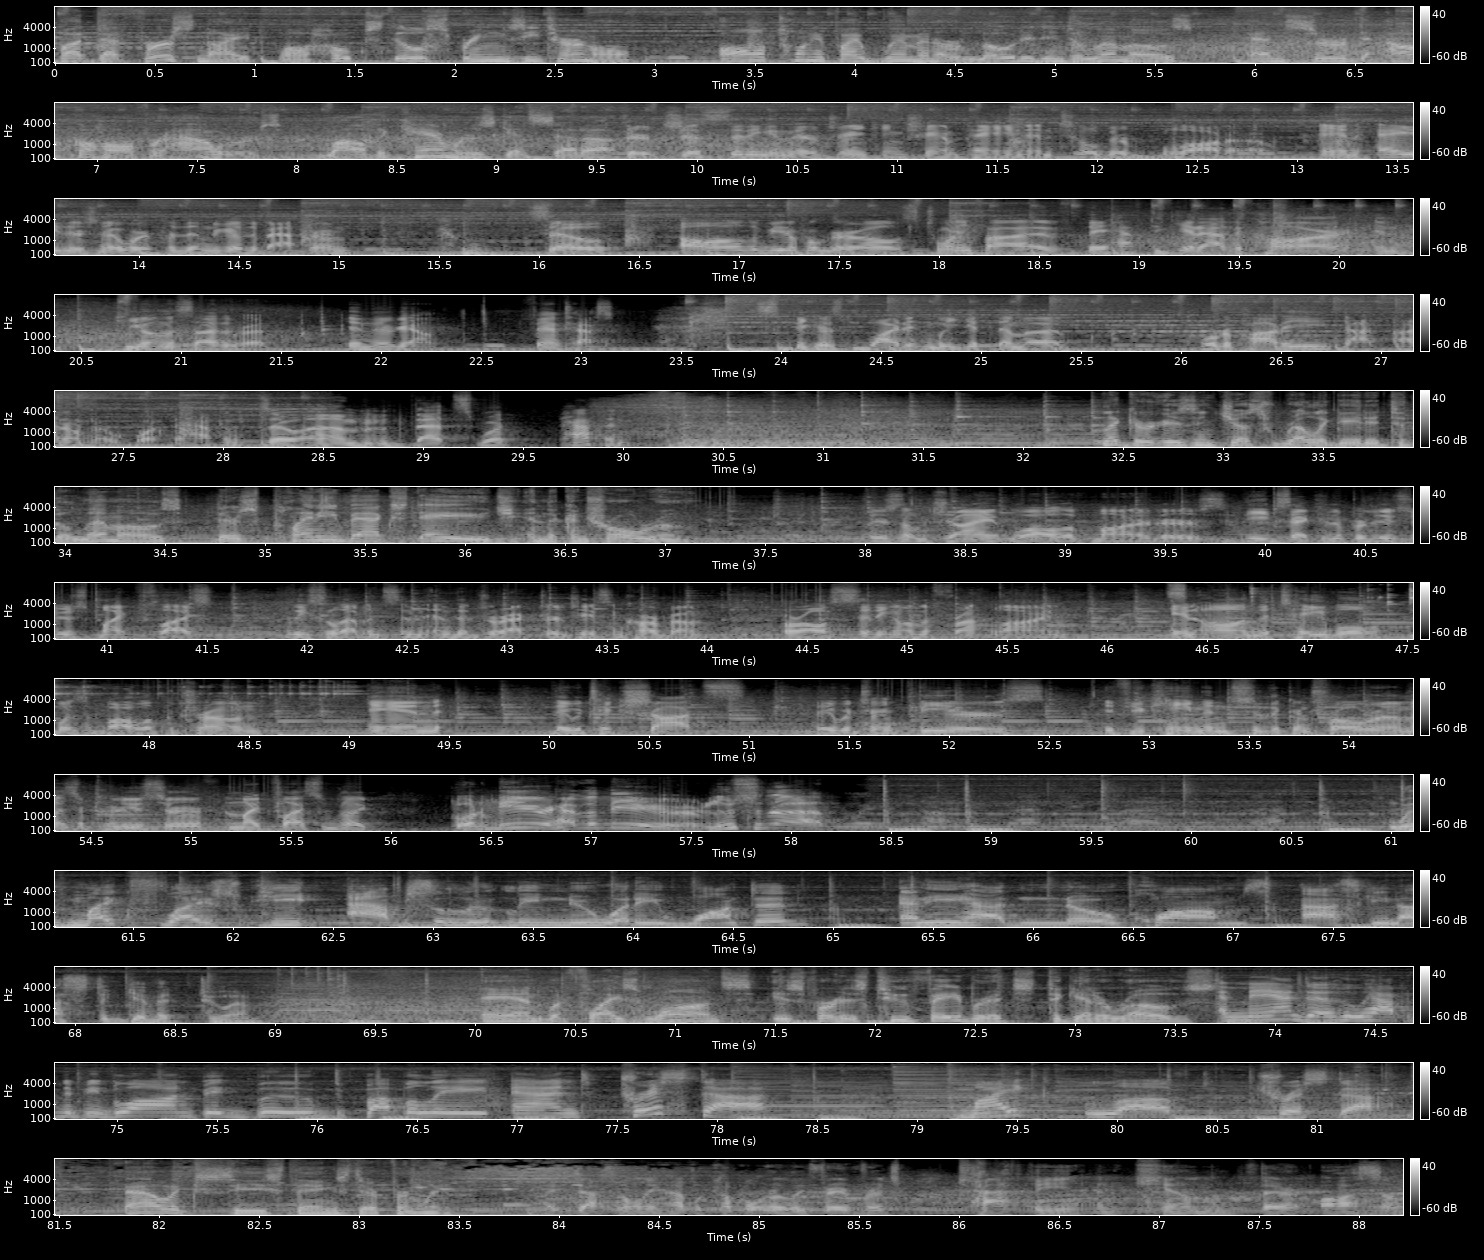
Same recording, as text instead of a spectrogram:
But that first night, while hope still springs eternal, all 25 women are loaded into limos and served alcohol for hours while the cameras get set up. They're just sitting in there drinking champagne until they're blotto. And A, there's nowhere for them to go to the bathroom. so all the beautiful girls, 25, they have to get out of the car and pee on the side of the road in their gown. Fantastic. So because why didn't we get them a porta potty? I, I don't know what happened. So um, that's what happened. Liquor isn't just relegated to the limos, there's plenty backstage in the control room. There's a giant wall of monitors. The executive producers, Mike Fleiss, Lisa Levenson, and the director, Jason Carbone, are all sitting on the front line. And on the table was a bottle of Patron, and they would take shots, they would drink beers. If you came into the control room as a producer, Mike Fleiss would be like, want a beer? Have a beer, loosen up. With Mike Fleiss, he absolutely knew what he wanted, and he had no qualms asking us to give it to him. And what Fleiss wants is for his two favorites to get a rose. Amanda, who happened to be blonde, big boobed, bubbly, and Trista. Mike loved Trista. Alex sees things differently. I definitely have a couple early favorites Kathy and Kim. They're awesome.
